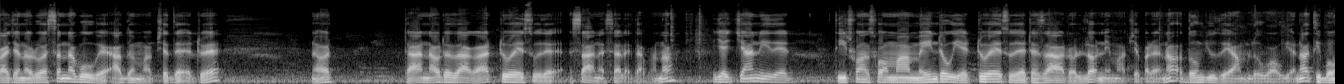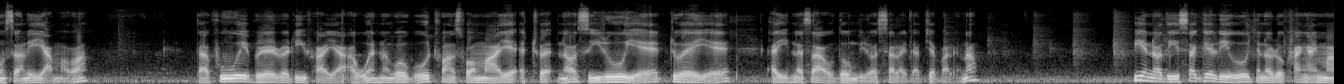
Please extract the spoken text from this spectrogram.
ကကျွန်တော်တို့က12ဘို့ပဲအသွင်းမှာဖြစ်တဲ့အတွက်เนาะ ဒါနောက်တစ်စကတွဲဆိုတဲ့အစနဲ့ဆက်လိုက်တာပါနော်အကျကျန်းနေတဲ့ဒီ transformer main တို့ရဲ့တွဲဆိုတဲ့ဒစကတော့လော့နေမှာဖြစ်ပါတယ်နော်အသုံးပြုစရာမလိုပါဘူးရနော်ဒီပုံစံလေးရမှာပါဒါ full wave brake rectifier အဝင်နှစ်ခုကို transformer ရဲ့အထွက်နော်0ရဲ့တွဲရဲ့အဲ့ဒီနှစ်စကိုသုံးပြီးတော့ဆက်လိုက်တာဖြစ်ပါတယ်နော်ပြီးရင်တော့ဒီ circuit လေးကိုကျွန်တော်တို့ခိုင်ခိုင်မာ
